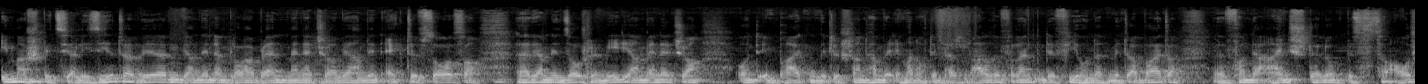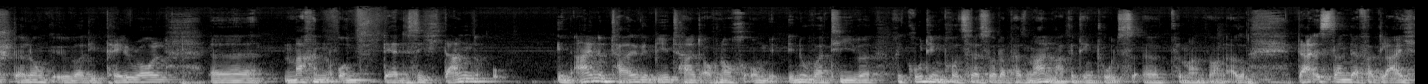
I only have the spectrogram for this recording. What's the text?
immer spezialisierter werden. Wir haben den Employer Brand Manager, wir haben den Active Sourcer, äh, wir haben den Social Media Manager und im breiten Mittelstand haben wir immer noch den Personalreferenten, der 400 Mitarbeiter äh, von der Einstellung bis zur Ausstellung über die Payroll machen und der sich dann in einem Teilgebiet halt auch noch um innovative Recruiting-Prozesse oder Personalmarketing-Tools äh, kümmern soll. Also da ist dann der Vergleich,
